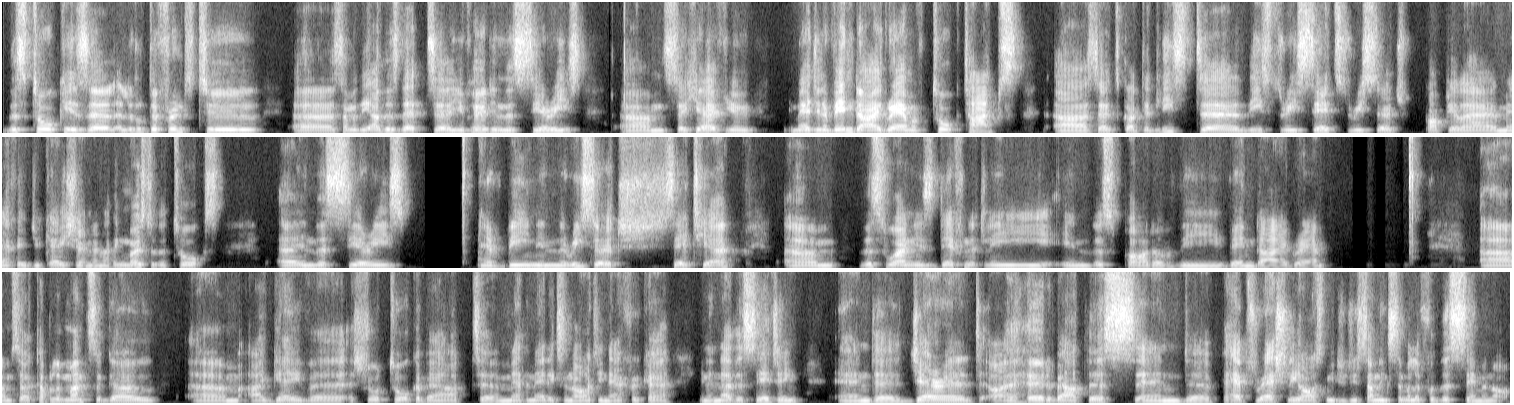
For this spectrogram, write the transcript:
this talk is a, a little different to uh, some of the others that uh, you've heard in this series. Um, so here, if you imagine a Venn diagram of talk types, uh, so it's got at least uh, these three sets, research, popular, math education. And I think most of the talks uh, in this series have been in the research set here. Um, this one is definitely in this part of the Venn diagram. Um, so a couple of months ago, um, I gave a, a, short talk about uh, mathematics and art in Africa in another setting. And uh, Jared uh, heard about this and uh, perhaps rashly asked me to do something similar for this seminar.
